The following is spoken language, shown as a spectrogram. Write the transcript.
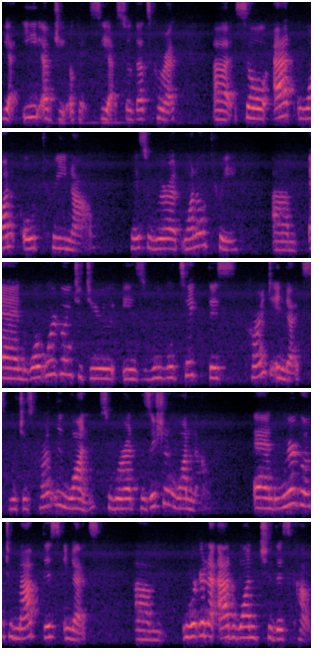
Yeah, E, F, G. Okay, so yeah, so that's correct. Uh, so at 103 now, okay, so we're at 103, um, and what we're going to do is we will take this current index, which is currently 1, so we're at position 1 now, and we're going to map this index. Um, we're going to add 1 to this count.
